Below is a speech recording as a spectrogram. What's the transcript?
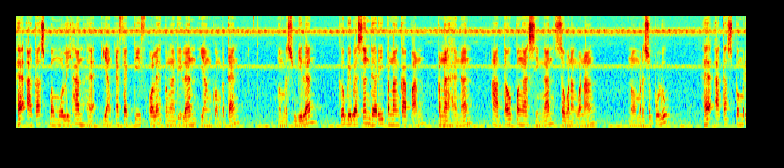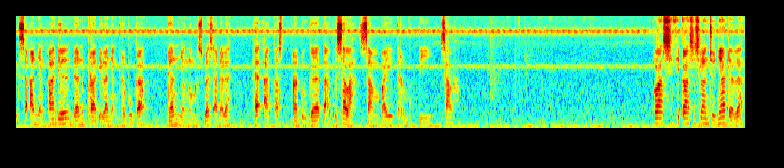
hak atas pemulihan hak yang efektif oleh pengadilan yang kompeten. Nomor 9, kebebasan dari penangkapan, penahanan, atau pengasingan sewenang-wenang. Nomor 10, hak atas pemeriksaan yang adil dan peradilan yang terbuka. Dan yang nomor 11 adalah hak atas praduga tak bersalah sampai terbukti salah. Klasifikasi selanjutnya adalah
